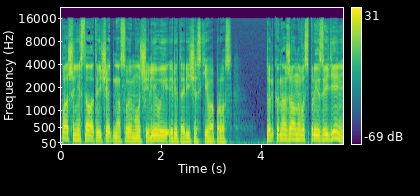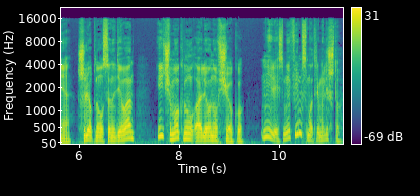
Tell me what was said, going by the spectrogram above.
Паша не стал отвечать на свой молчаливый риторический вопрос. Только нажал на воспроизведение, шлепнулся на диван и чмокнул Алену в щеку. «Не лезь, мы фильм смотрим или что?»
